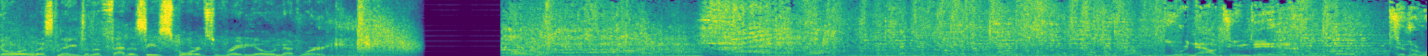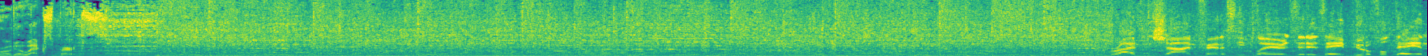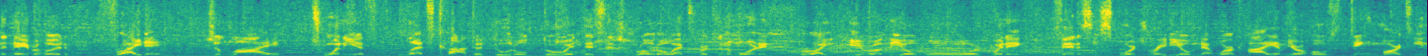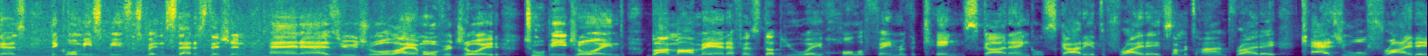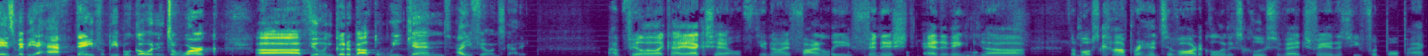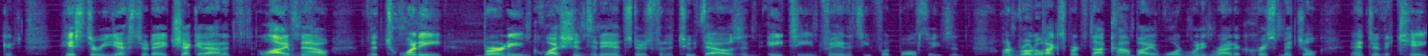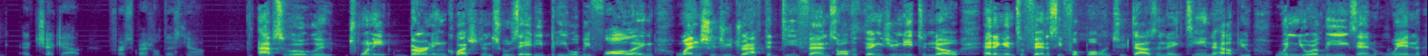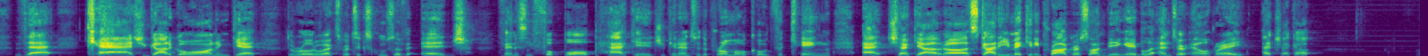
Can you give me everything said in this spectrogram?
You're listening to the Fantasy Sports Radio Network. You are now tuned in to the Roto Experts. Rise and shine, fantasy players. It is a beautiful day in the neighborhood. Friday, July 20th. Let's cock a doodle do it. This is Roto Experts in the Morning, right here on the award winning Fantasy Sports Radio Network. I am your host, Dane Martinez. They call me Speeds the Spitting Statistician. And as usual, I am overjoyed to be joined by my man, FSWA Hall of Famer, the King, Scott Engel. Scotty, it's a Friday, summertime Friday, casual Fridays, maybe a half day for people going into work. Uh, feeling good about the weekend. How you feeling, Scotty? I'm feeling like I exhaled. You know, I finally finished editing uh, the most comprehensive article in exclusive Edge Fantasy Football Package history yesterday. Check it out. It's live now. The 20 burning questions and answers for the 2018 fantasy football season on rotoexperts.com by award winning writer Chris Mitchell. Enter the king at checkout for a special discount. Absolutely. 20 burning questions. Whose ADP will be falling? When should you draft a defense? All the things you need to know heading into fantasy football in 2018 to help you win your leagues and win that cash. You got to go on and get the Roto Experts exclusive Edge fantasy football package. You can enter the promo code The King at checkout. Uh, Scotty, you make any progress on being able to enter El Rey at checkout?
